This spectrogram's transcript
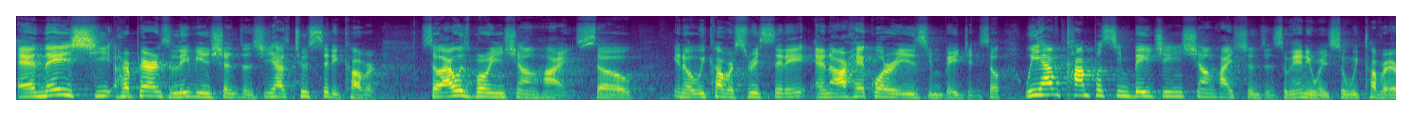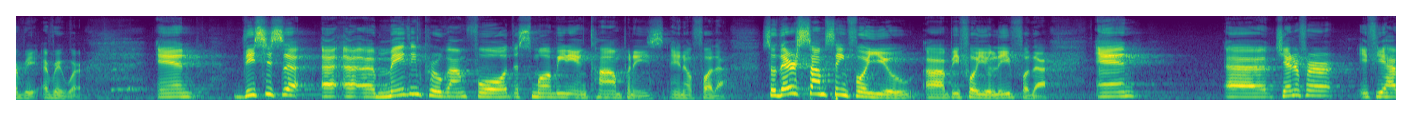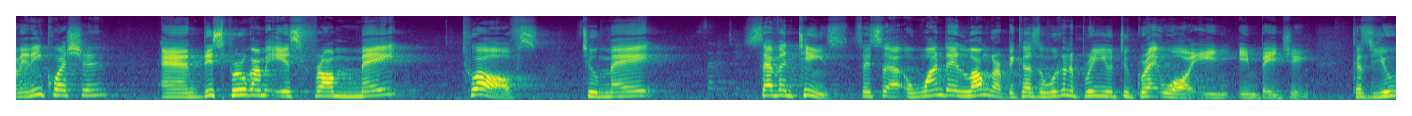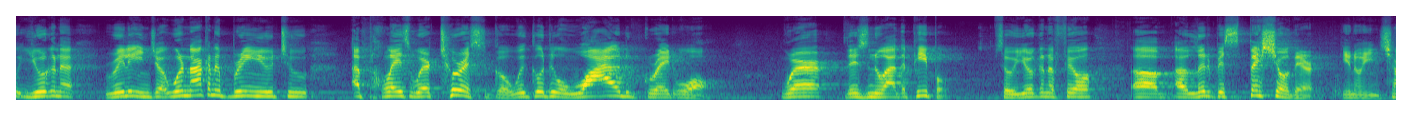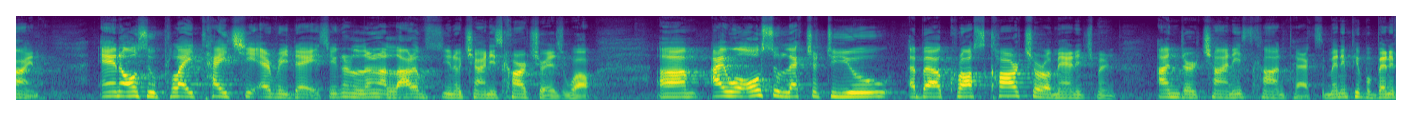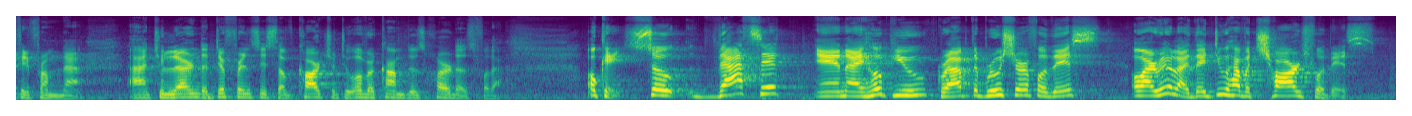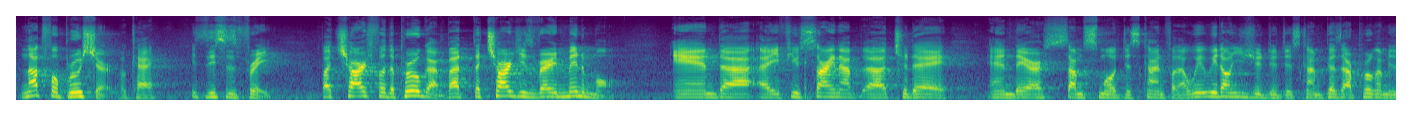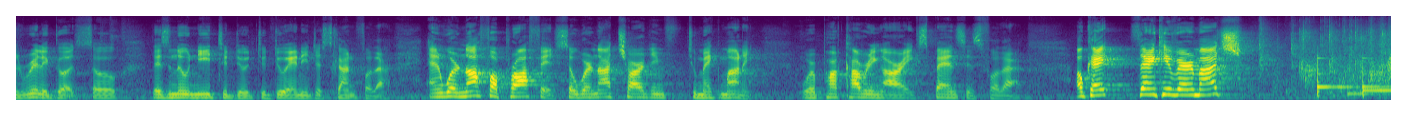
and then she her parents live in Shenzhen. She has two cities covered. So I was born in Shanghai. So you know, we cover three cities, and our headquarters is in Beijing. So we have campus in Beijing, Shanghai, Shenzhen. So anyway, so we cover every, everywhere. And this is an amazing program for the small medium companies, you know, for that. So there's something for you uh, before you leave for that. And uh, Jennifer, if you have any question, and this program is from May 12th to May 17th. So it's uh, one day longer because we're going to bring you to Great Wall in, in Beijing. Because you, you're going to really enjoy. We're not going to bring you to a place where tourists go. We go to a wild Great Wall where there's no other people. So you're going to feel uh, a little bit special there, you know, in China. And also play Tai Chi every day. So you're going to learn a lot of, you know, Chinese culture as well. Um, I will also lecture to you about cross-cultural management under Chinese context. Many people benefit from that and to learn the differences of culture to overcome those hurdles for that. Okay, so that's it. And I hope you grab the brochure for this. Oh, I realize they do have a charge for this, not for brochure, okay? It's, this is free, but charge for the program. But the charge is very minimal. And uh, if you sign up uh, today, and there are some small discount for that. We, we don't usually do discount because our program is really good. So there's no need to do, to do any discount for that. And we're not for profit, so we're not charging to make money. We're covering our expenses for that. Okay, thank you very much. Thank you.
